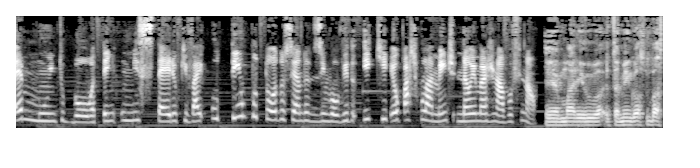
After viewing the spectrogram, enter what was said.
é muito boa, tem um mistério que vai o tempo todo sendo desenvolvido e que eu particularmente não imaginava o final. É, Mari, eu, eu também gosto bastante.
